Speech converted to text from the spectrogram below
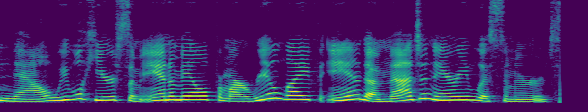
Now we will hear some Animail from our real life and imaginary listeners.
